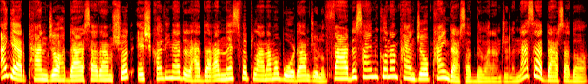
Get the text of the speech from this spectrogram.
اگر 50 درصدم شد اشکالی نداره. حداقل نصف پلنم رو بردم جلو. فردا سعی می‌کنم 55 درصد ببرم جلو. نه 100 درصد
